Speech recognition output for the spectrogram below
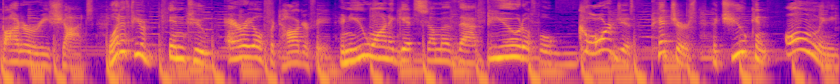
buttery shots. What if you're into aerial photography and you want to get some of that beautiful, gorgeous pictures that you can only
